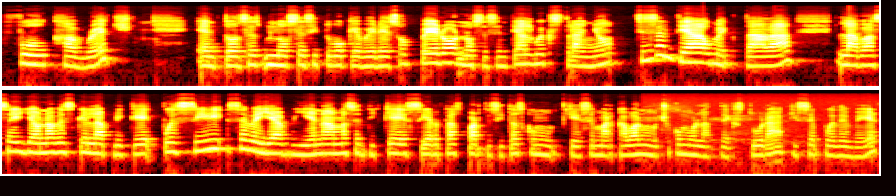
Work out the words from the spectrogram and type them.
full coverage entonces, no sé si tuvo que ver eso, pero no se sentía algo extraño. Sí se sentía humectada la base y ya una vez que la apliqué, pues sí se veía bien. Nada más sentí que ciertas partecitas como que se marcaban mucho como la textura, aquí se puede ver.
